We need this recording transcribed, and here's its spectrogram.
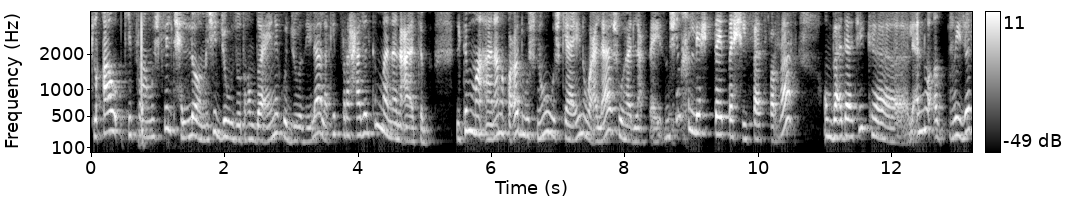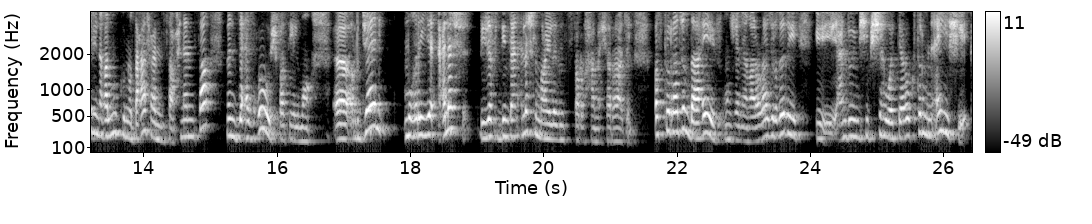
تلقاو كي تصرا مشكل تحلوه. ماشي تجوزوا تغمضوا عينيك وتجوزي. لا لا كي تصرا حاجة لتما أنا نعاتب. لتما أنا نقعد وشنو؟ واش كاين؟ وعلاش؟ وهاد العفايس. ماشي نخليه حتى يطيح الفاس في الراس. ومن بعداتيك لأنه الرجال généralement يكونوا ضعاف على النساء. حنا النساء ما نزعزعوش facilement الرجال مغرية. علاش؟ اللي جا في الدين تاعنا علاش المرأة لازم تستر روحها ماشي الراجل parce que الراجل ضعيف en général. الراجل غير ي... عنده يمشي بالشهوة تاعو أكثر من أي شيء.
